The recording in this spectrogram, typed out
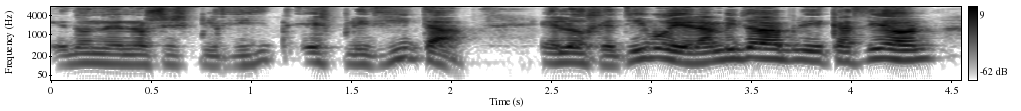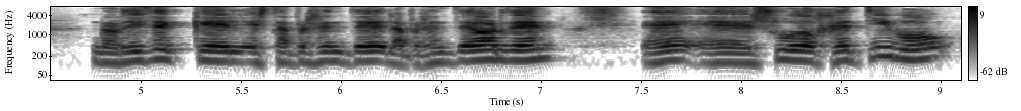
eh, donde nos explicita el objetivo y el ámbito de aplicación, nos dice que está presente, la presente orden, eh, su objetivo,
